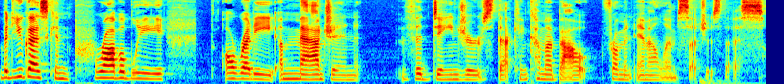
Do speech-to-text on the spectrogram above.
But you guys can probably already imagine the dangers that can come about from an MLM such as this.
